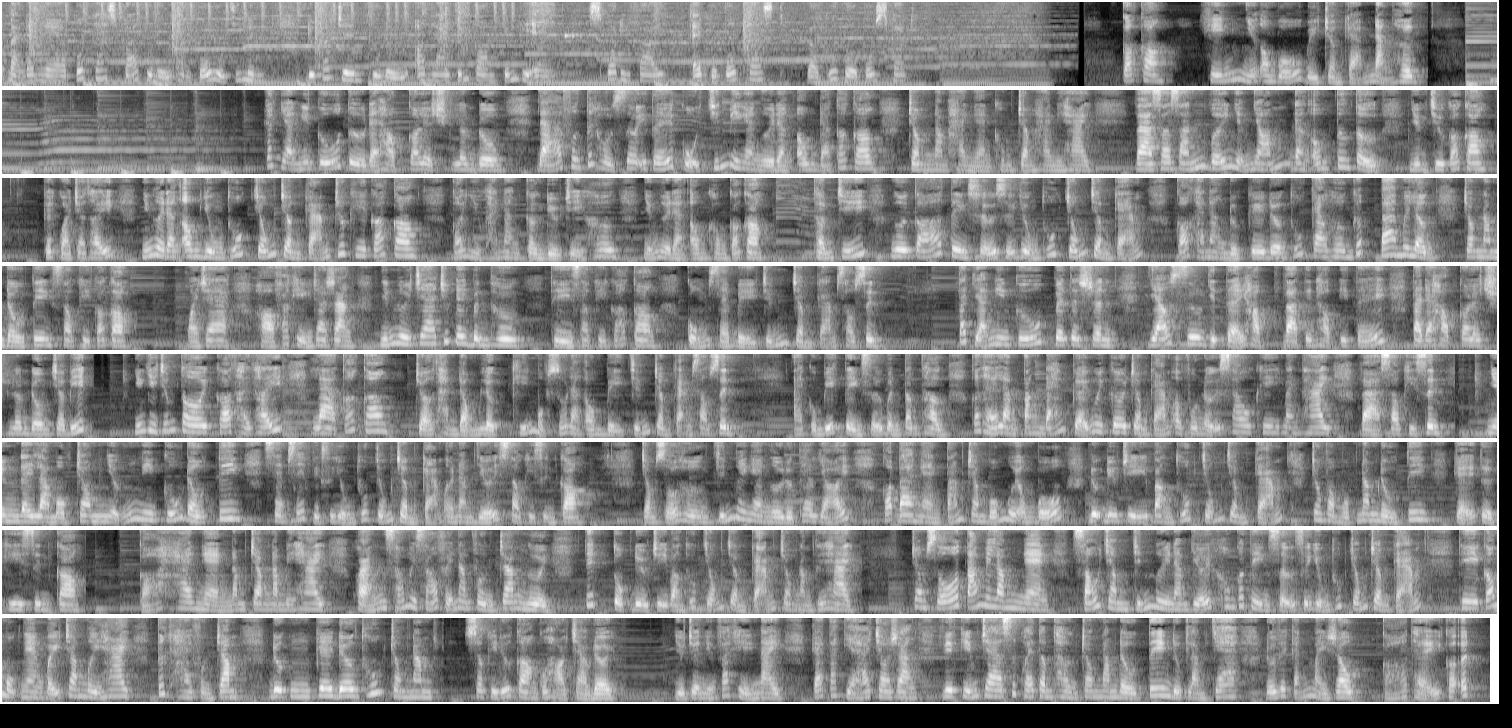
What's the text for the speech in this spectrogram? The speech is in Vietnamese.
Các bạn đang nghe podcast báo phụ nữ thành phố Hồ Chí Minh được phát trên phụ nữ online.com.vn, Spotify, Apple Podcast và Google Podcast. Có con khiến những ông bố bị trầm cảm nặng hơn. Các nhà nghiên cứu từ Đại học College London đã phân tích hồ sơ y tế của 90.000 người đàn ông đã có con trong năm 2022 và so sánh với những nhóm đàn ông tương tự nhưng chưa có con. Kết quả cho thấy, những người đàn ông dùng thuốc chống trầm cảm trước khi có con có nhiều khả năng cần điều trị hơn những người đàn ông không có con. Thậm chí, người có tiền sử sử dụng thuốc chống trầm cảm có khả năng được kê đơn thuốc cao hơn gấp 30 lần trong năm đầu tiên sau khi có con. Ngoài ra, họ phát hiện ra rằng những người cha trước đây bình thường thì sau khi có con cũng sẽ bị chứng trầm cảm sau sinh. Tác giả nghiên cứu Peterson, giáo sư dịch tễ học và tin học y tế tại Đại học College London cho biết, những gì chúng tôi có thể thấy là có con trở thành động lực khiến một số đàn ông bị chứng trầm cảm sau sinh. Ai cũng biết tiền sử bệnh tâm thần có thể làm tăng đáng kể nguy cơ trầm cảm ở phụ nữ sau khi mang thai và sau khi sinh. Nhưng đây là một trong những nghiên cứu đầu tiên xem xét việc sử dụng thuốc chống trầm cảm ở nam giới sau khi sinh con. Trong số hơn 90.000 người được theo dõi, có 3.840 ông bố được điều trị bằng thuốc chống trầm cảm trong vòng một năm đầu tiên kể từ khi sinh con. Có 2.552, khoảng 66,5% người tiếp tục điều trị bằng thuốc chống trầm cảm trong năm thứ hai. Trong số 85.690 nam giới không có tiền sử sử dụng thuốc chống trầm cảm, thì có 1.712, tức 2%, được kê đơn thuốc trong năm sau khi đứa con của họ chào đời. Dựa trên những phát hiện này, các tác giả cho rằng việc kiểm tra sức khỏe tâm thần trong năm đầu tiên được làm cha đối với cánh mày râu có thể có ích.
